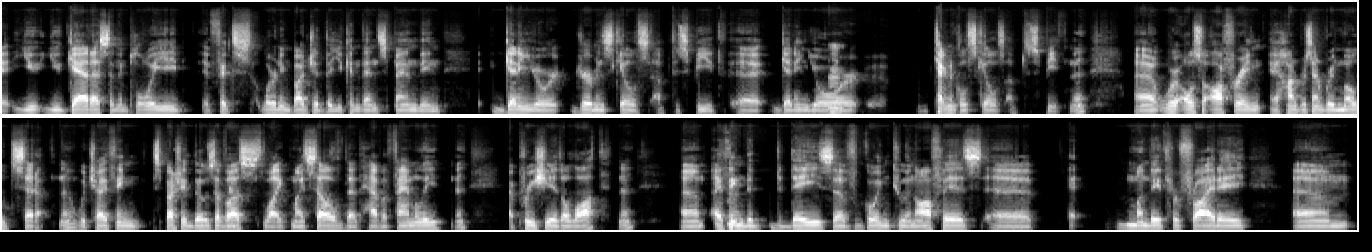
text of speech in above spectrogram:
uh, you you get as an employee a fixed learning budget that you can then spend in getting your German skills up to speed, uh, getting your uh, technical skills up to speed. no? Uh, we're also offering a 100% remote setup, no? which I think, especially those of us like myself that have a family, no? appreciate a lot. no? Um, I think that the days of going to an office uh, eh, Monday through Friday um,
